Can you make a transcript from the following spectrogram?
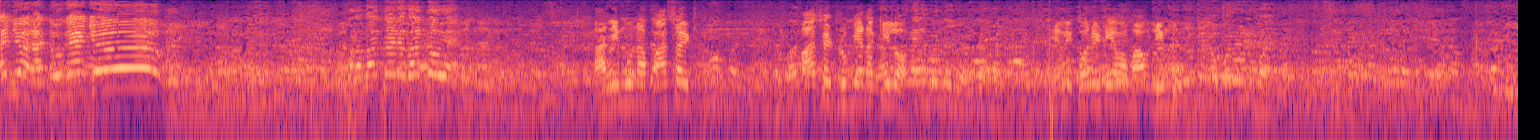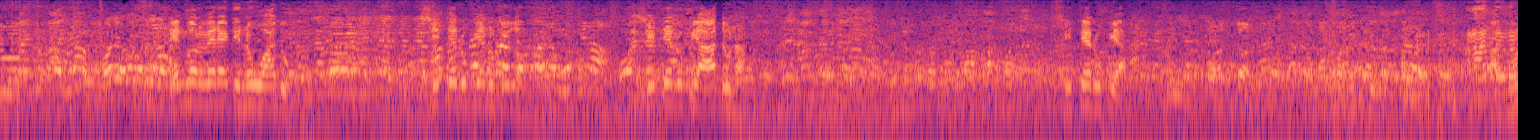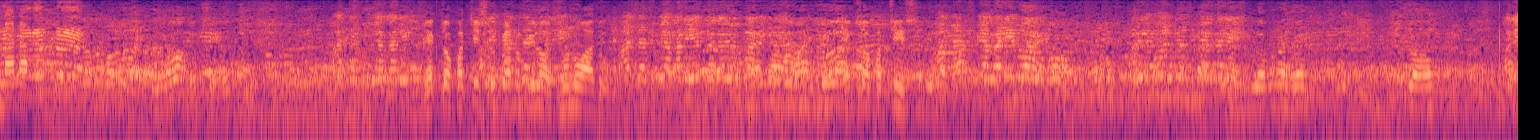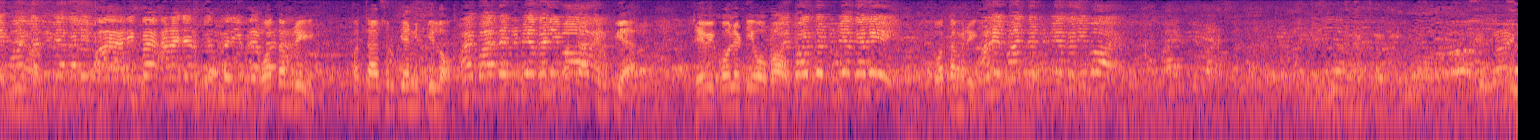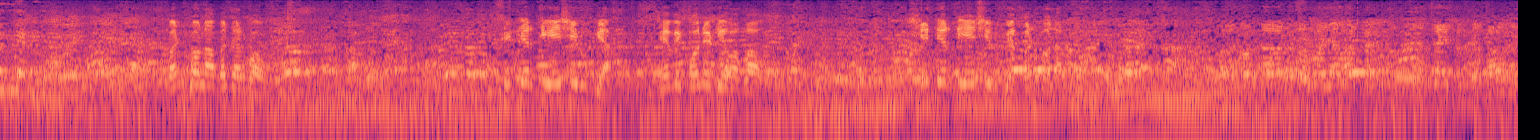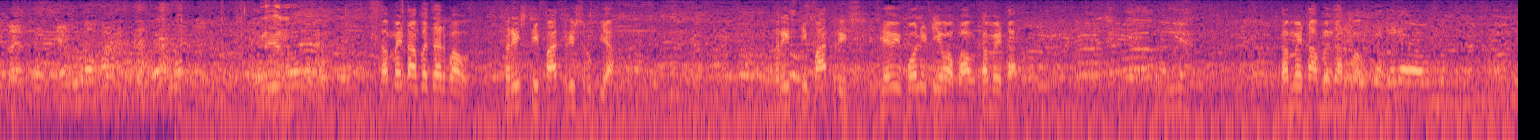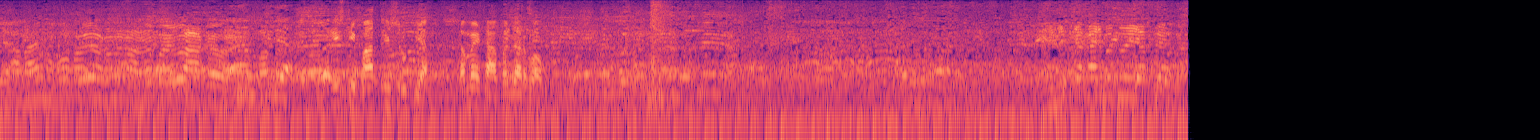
ગેંજો રાજુ હવે આ લીંબુના પાસઠ પાસઠ રૂપિયાના કિલો. એવી ક્વોલિટી એવા ભાવ લીંબુ. બેંગ્લોર વેરાયટી નવું આદુ. સિત્તેર રૂપિયાનું કિલો. સિત્તેર રૂપિયા આદુના. સિત્તેર રૂપિયા. આ જૂનાના એકસો પચીસ રૂપિયાનું કિલો જૂનું આદુ. એકસો પચીસ. કોથમરી પચાસ રૂપિયાની કિલો. પચાસ રૂપિયા. જેવી ક્વોલિટી એવો ભાવ. કોથમરી. કંટોલા બજાર ભાવ. સિત્તેરથી એંશી રૂપિયા. જેવી ક્વોલિટી એવા ભાવ. સિત્તેરથી એંશી રૂપિયા કંટોલા ટમેટા બજાર ભાવ ત્રીસથી પાંત્રીસ રૂપિયા. ત્રીસથી પાંત્રીસ, જેવી ક્વોલિટી એવા ભાવ ટમેટા. ટમેટા બજાર ભાવ. ત્રીસથી પાંત્રીસ રૂપિયા ટમેટા બજાર ભાવ.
